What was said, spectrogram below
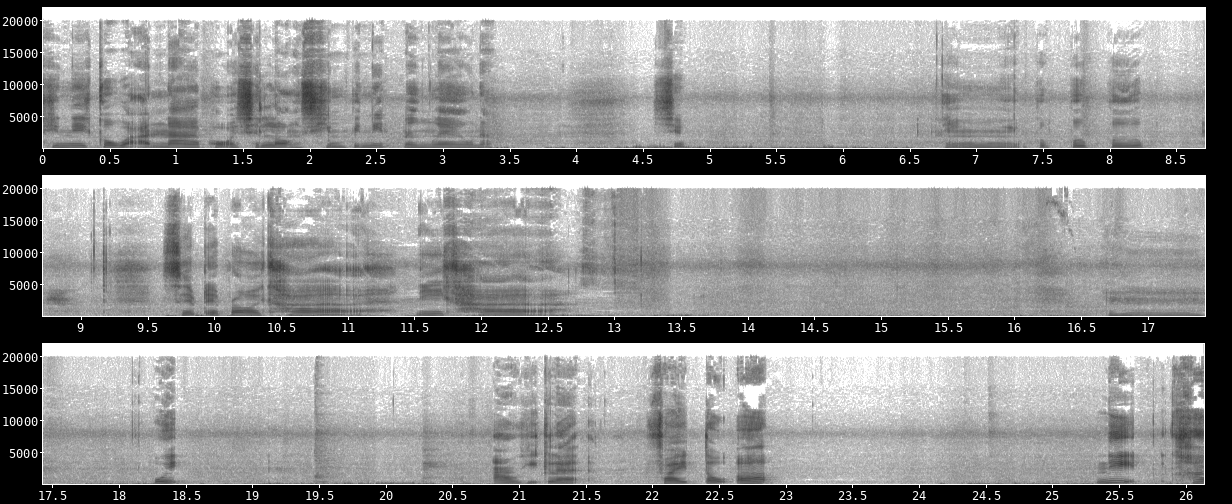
ที่นี่ก็หวานนะ เพราะว่าฉันลองชิมไปนิดนึงแล้วนะชึบ นี่ปึ๊บปึ๊บปึ๊บเสร็จเรียบร้อยค่ะ นี่ค่ะอืมอุ๊ย เอาอีกแล้ว ไฟตกเอะนี่ใคร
